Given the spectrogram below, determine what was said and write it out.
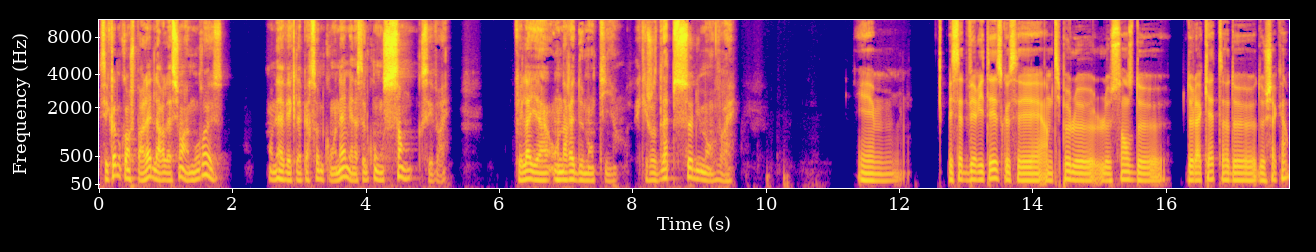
C'est comme quand je parlais de la relation amoureuse on est avec la personne qu'on aime et d'un seul coup on sent que c'est vrai. Que là, y a, on arrête de mentir. C'est quelque chose d'absolument vrai. Et, et cette vérité, est-ce que c'est un petit peu le, le sens de, de la quête de, chacun?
